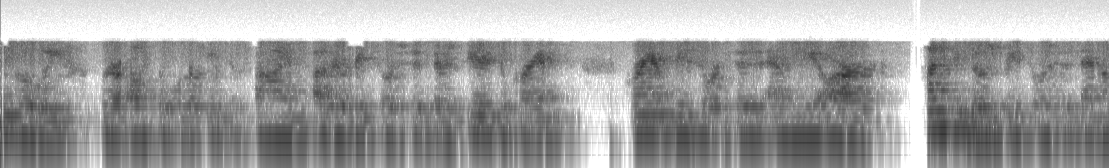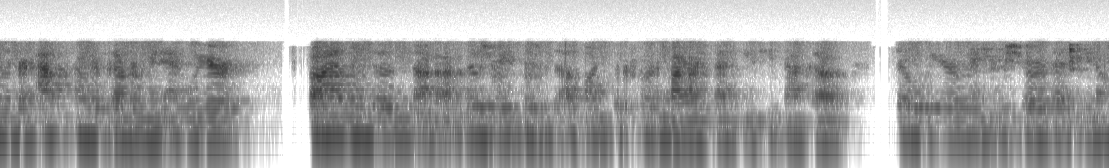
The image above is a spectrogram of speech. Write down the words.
single leaf. We're also working to find other resources. There's a series of grants, grant resources, and we are hunting those resources down that are outside of government, and we're filing those, uh, those resources up onto the coronavirus.dc.gov. So we are making sure that, you know,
